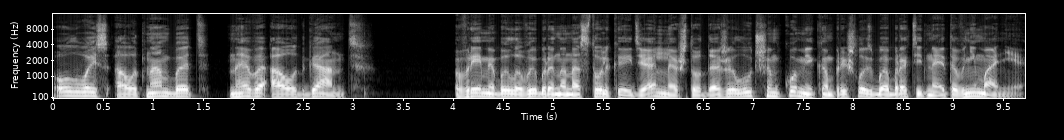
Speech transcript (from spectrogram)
«Always Outnumbered, Never Outgunned» Время было выбрано настолько идеально, что даже лучшим комикам пришлось бы обратить на это внимание.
